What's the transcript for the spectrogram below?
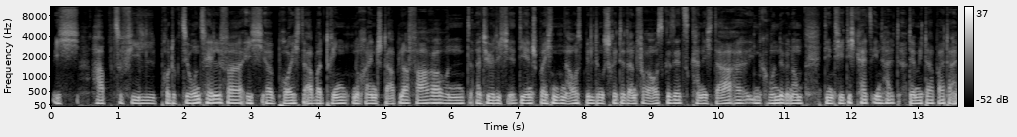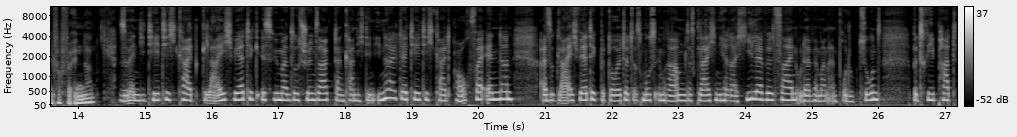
ich habe zu viel Produktionshelfer, ich äh, bräuchte aber dringend noch einen Staplerfahrer und natürlich die entsprechenden Ausbildungsschritte dann vorausgesetzt, kann ich da äh, im Grunde genommen den Tätigkeitsinhalt der Mitarbeiter einfach verändern? Also wenn die Tätigkeit gleichwertig ist, wie man so schön sagt, dann kann ich den Inhalt der Tätigkeit auch verändern. Also gleichwertig bedeutet, es muss im Rahmen des gleichen Hierarchielevels sein oder wenn man einen Produktionsbetrieb hat,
